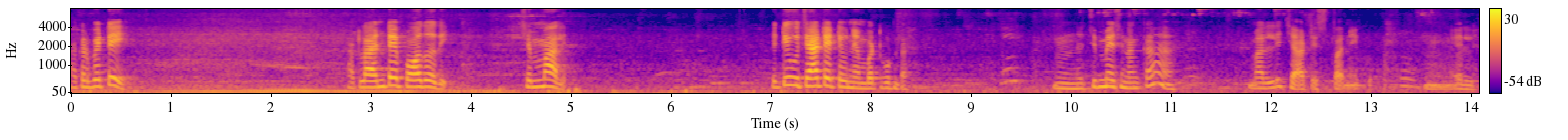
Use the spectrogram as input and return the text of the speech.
అక్కడ పెట్టి అట్లా అంటే పోదు అది. చిమ్మాలి. ఎట్టివు చాట్ ఎట్టివు నేను పట్టుకుంటా. నువ్వు చిమ్మేసినాక మళ్ళీ చాట్ ఇస్తా నీకు. వెళ్ళి.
